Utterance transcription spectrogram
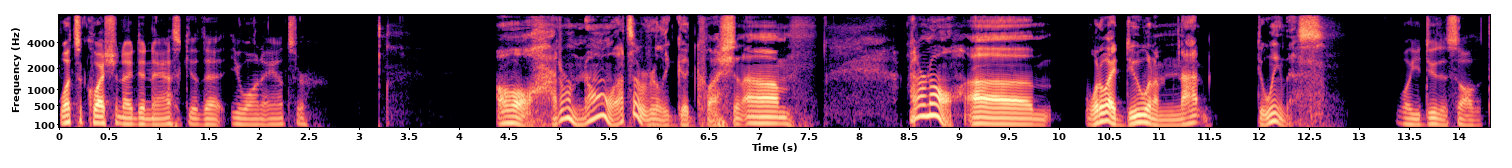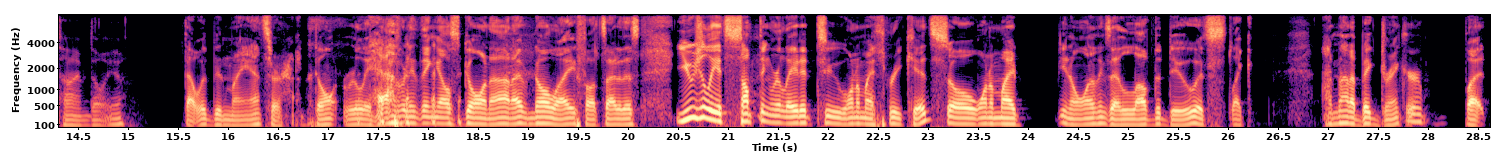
What's a question I didn't ask you that you want to answer? Oh, I don't know. That's a really good question. Um, I don't know. Um, what do I do when I'm not doing this? Well, you do this all the time, don't you? That would have been my answer. I don't really have anything else going on. I have no life outside of this. Usually it's something related to one of my three kids. So one of my, you know, one of the things I love to do, it's like I'm not a big drinker, but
